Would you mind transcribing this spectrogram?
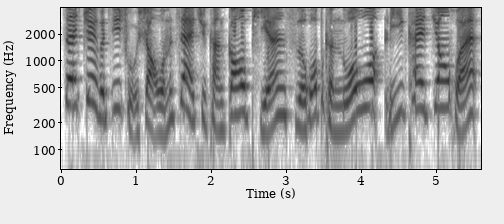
在这个基础上，我们再去看高骈死活不肯挪窝离开江淮，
